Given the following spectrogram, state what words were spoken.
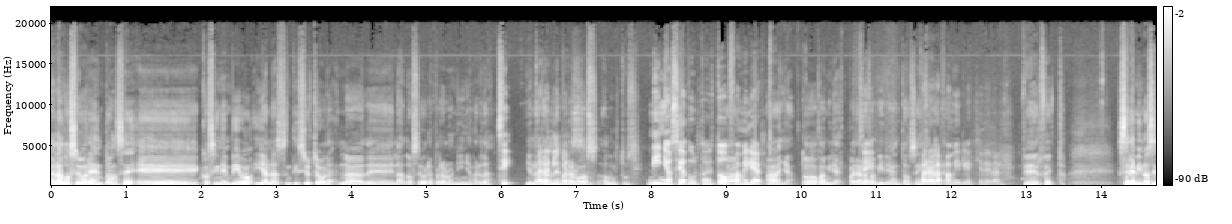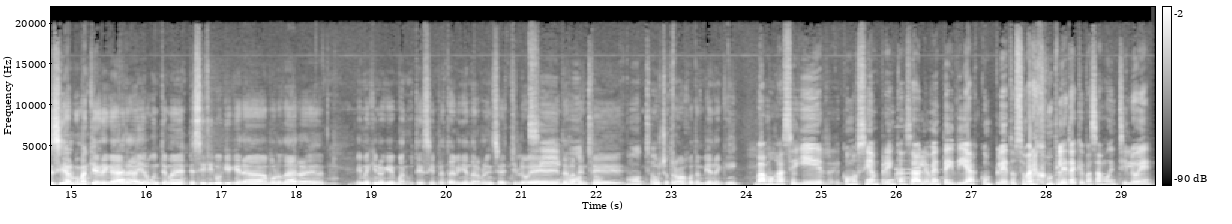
A las 12 horas entonces, eh, cocina en vivo y a las 18 horas, la de las 12 horas para los niños, ¿verdad? Sí. ¿Y en la para tarde para los adultos? Niños y adultos, es todo ah, familiar. Ah, ya, todo familiar. Para las familias entonces. para la familia en general. Perfecto. Seremi, no sé si hay algo más que agregar, hay algún tema específico que quiera abordar. Eh, me imagino que, bueno, usted siempre está viniendo a la provincia de Chiloé, de repente mucho. trabajo también aquí. Vamos a seguir, como siempre, incansablemente. Hay días completos, semanas completas que pasamos en Chiloé.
